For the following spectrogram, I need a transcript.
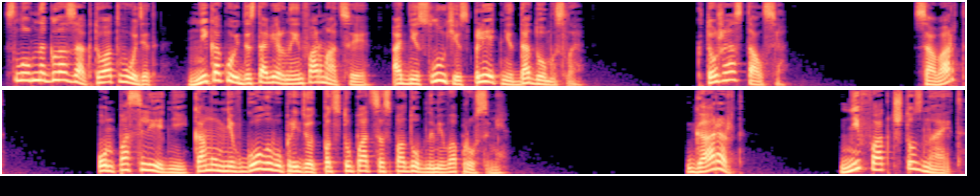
словно глаза кто отводит, никакой достоверной информации, одни слухи, сплетни да домыслы. Кто же остался? Саварт? Он последний, кому мне в голову придет подступаться с подобными вопросами. Гаррард? Не факт, что знает.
